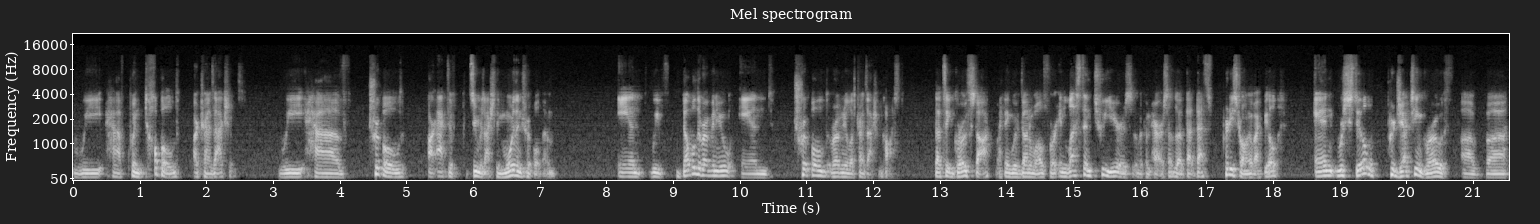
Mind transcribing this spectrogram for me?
We have quintupled our transactions. We have tripled our active consumers, actually more than tripled them. And we've doubled the revenue and tripled revenue less transaction cost. That's a growth stock. I think we've done well for in less than two years of a comparison. That, that that's pretty strong, I feel. And we're still projecting growth of uh,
